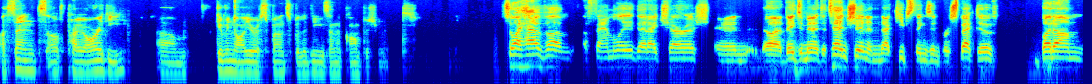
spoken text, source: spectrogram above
a sense of priority um, given all your responsibilities and accomplishments? So, I have um, a family that I cherish and uh, they demand attention, and that keeps things in perspective. But um,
